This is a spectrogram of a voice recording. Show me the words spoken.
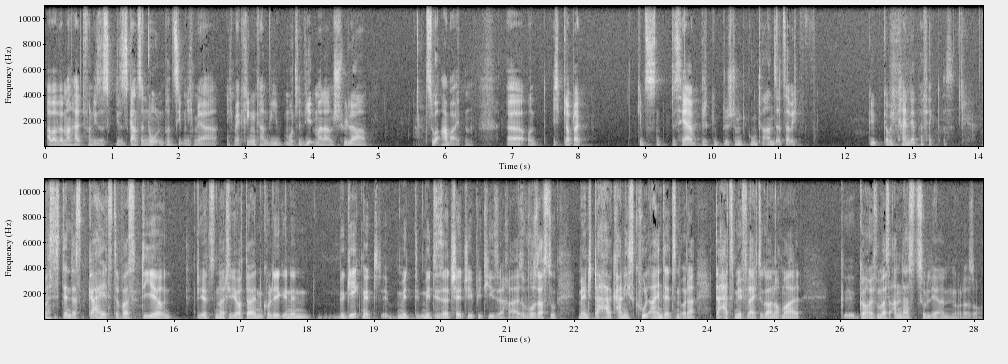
Aber wenn man halt von dieses, dieses ganze Notenprinzip nicht mehr, nicht mehr kriegen kann, wie motiviert man dann Schüler zu arbeiten? Äh, und ich glaube, da gibt es bisher bestimmt gute Ansätze, aber ich gibt, glaube ich, keinen, der perfekt ist. Was ist denn das Geilste, was dir und jetzt natürlich auch deinen KollegInnen begegnet mit, mit dieser Chat-GPT-Sache? Also wo sagst du, Mensch, da kann ich es cool einsetzen oder da hat es mir vielleicht sogar noch mal geholfen, was anders zu lernen oder so?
